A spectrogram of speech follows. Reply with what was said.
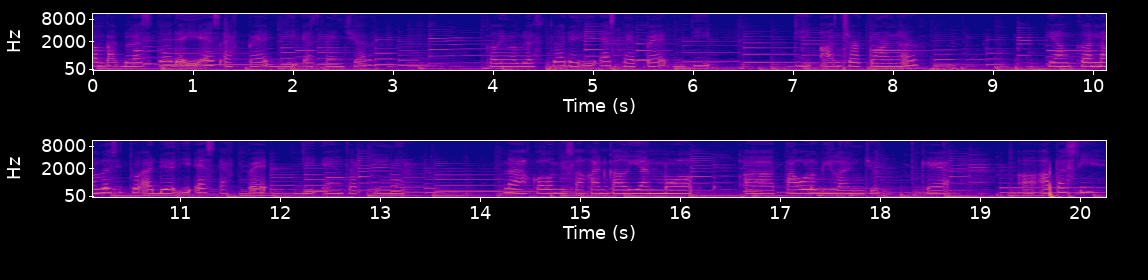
Ke-14 itu ada ISFP the Adventure. Ke-15 itu ada ISTP the the Entrepreneur yang ke-16 itu ada ISFP di entertainer. Nah, kalau misalkan kalian mau uh, tahu lebih lanjut kayak uh, apa sih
